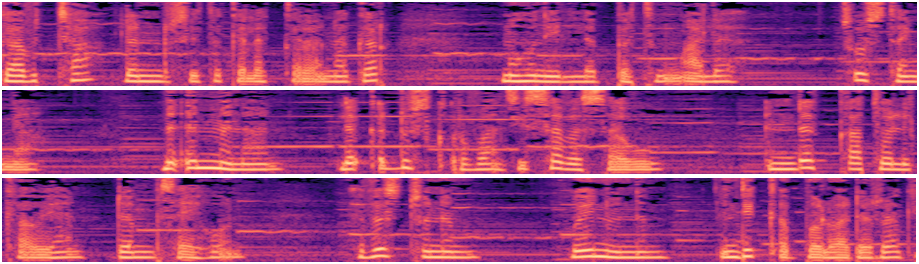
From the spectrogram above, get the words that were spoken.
ጋብቻ ለእነርሱ የተከለከለ ነገር መሆን የለበትም አለ። ሶስተኛ ምእምናን ለቅዱስ ቁርባን ሲሰበሰቡ እንደ ካቶሊካውያን ደንብ ሳይሆን ህብስቱንም ወይኑንም እንዲቀበሉ አደረገ።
